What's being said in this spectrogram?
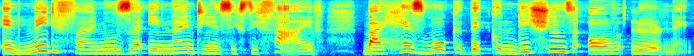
and made famous in 1965 by his book The Conditions of Learning.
